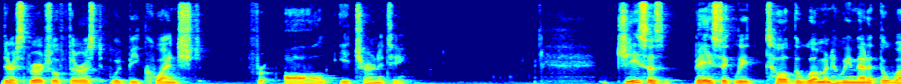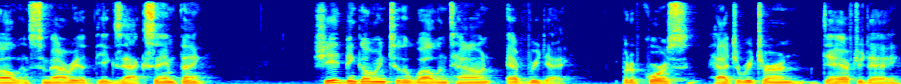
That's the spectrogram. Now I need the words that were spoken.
their spiritual thirst would be quenched for all eternity. Jesus basically told the woman who we met at the well in Samaria the exact same thing. She had been going to the well in town every day but of course had to return day after day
